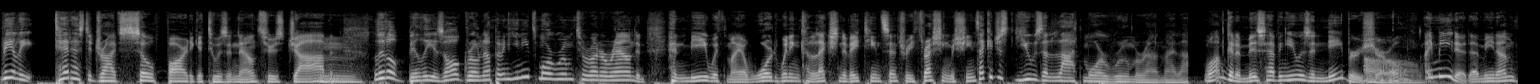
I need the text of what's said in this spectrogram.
really, Ted has to drive so far to get to his announcer's job, and mm. little Billy is all grown up. I mean, he needs more room to run around, and, and me with my award winning collection of 18th century threshing machines, I could just use a lot more room around my life. Well, I'm going to miss having you as a neighbor, oh. Cheryl. I mean it. I mean, I'm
